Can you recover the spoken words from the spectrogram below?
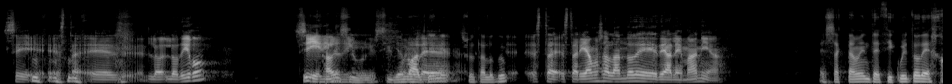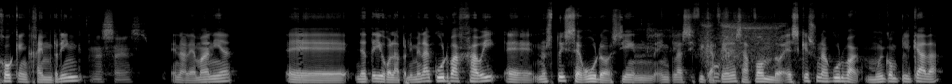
Sí, esta- es- ¿lo, lo digo? Sí, Sí, Javi, si, yo no vale. lo tiene, suéltalo tú. Esta- estaríamos hablando de, de Alemania. Exactamente, circuito de Hockenheim Ring Eso es. en Alemania. Eh, ya te digo, la primera curva, Javi, eh, no estoy seguro si en, en clasificaciones a fondo. Es que es una curva muy complicada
